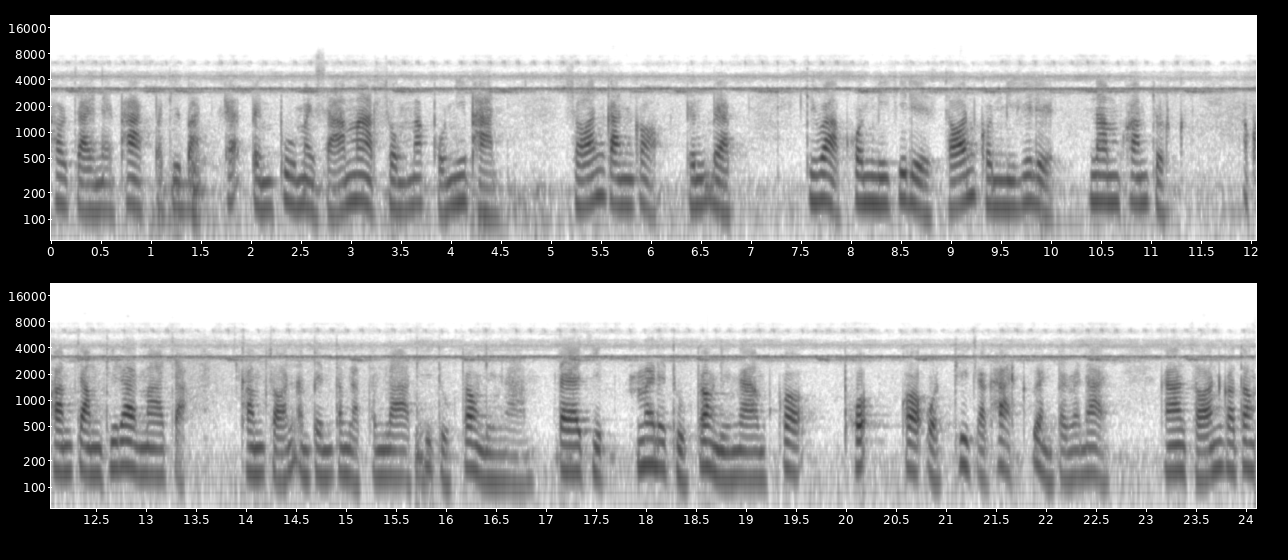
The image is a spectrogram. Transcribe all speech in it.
เข้าใจในภาคปฏิบัติ และเป็นผู้ไม่สามารถทรงมรรคผลนิพพาน สอนกันก็เป็นแบบที่ว่าคนมีกิเลสสอนคนมีกิเลสนำความจดความจำที่ได้มาจากคำสอนอันเป็นตำรับตำราที่ถูกต้องดีงาม แต่จิตไม่ได้ถูกต้องดีงามก็เพราะก็อดที่จะคาดเคลื่อนไปไม่ได้ การสอนก็ต้อง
